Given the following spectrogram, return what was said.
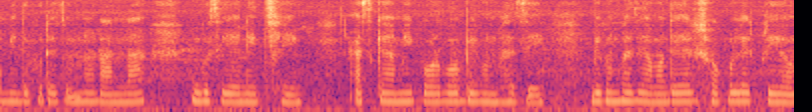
আমি দুপুরের জন্য রান্না গুছিয়ে নিচ্ছি। আজকে আমি করব বেগুন ভাজি। বেগুন ভাজি আমাদের সকলের প্রিয়।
